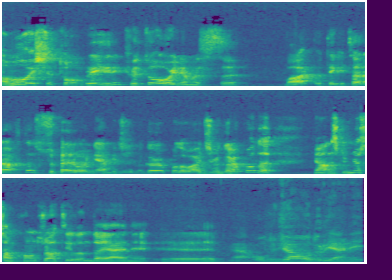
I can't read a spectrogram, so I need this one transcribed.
Ama o işte Tom Brady'nin kötü oynaması var. Öteki tarafta süper oynayan bir Jimmy Garoppolo var. Jimmy Garoppolo da yanlış bilmiyorsam kontrat yılında yani e, Ya, olacağı odur yani.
